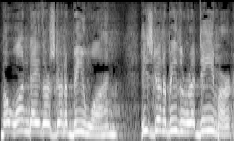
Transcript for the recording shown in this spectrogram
but one day there's going to be one. He's going to be the Redeemer.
